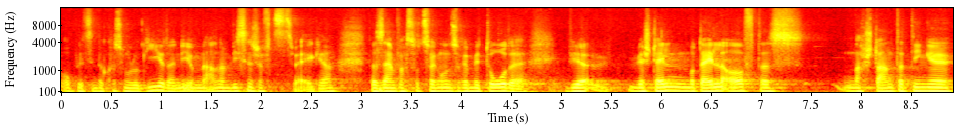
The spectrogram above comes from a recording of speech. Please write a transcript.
ob jetzt in der Kosmologie oder in irgendeinem anderen Wissenschaftszweig, ja, das ist einfach sozusagen unsere Methode. Wir, wir stellen ein Modell auf, das nach Stand der Dinge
